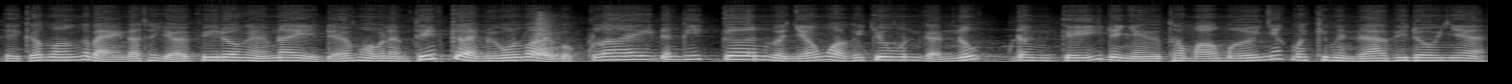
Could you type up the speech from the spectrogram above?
thì cảm ơn các bạn đã theo dõi video ngày hôm nay. Để ủng hộ làm tiếp các bạn đừng quên lại một like, đăng ký kênh và nhấn vào cái chuông bên cạnh nút đăng ký để nhận được thông báo mới nhất mỗi khi mình ra video nha.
